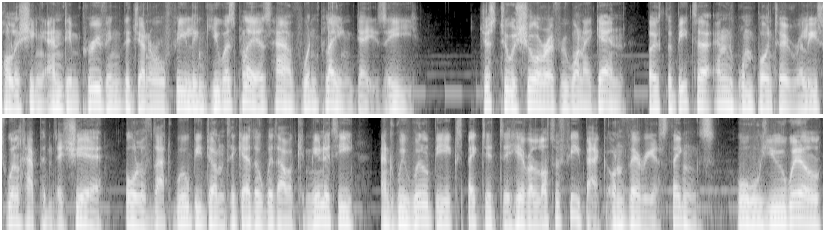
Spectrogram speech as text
polishing and improving the general feeling you as players have when playing DayZ. Just to assure everyone again, both the beta and 1.0 release will happen this year. All of that will be done together with our community, and we will be expected to hear a lot of feedback on various things. Oh, you will.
